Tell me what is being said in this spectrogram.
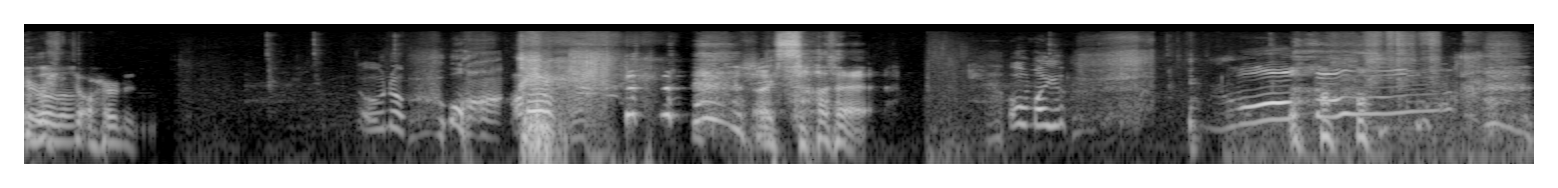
You're Hold on. retarded. oh no! Oh, I saw that. oh my god! Oh no!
